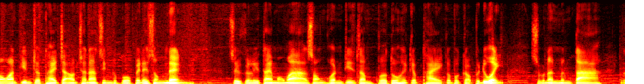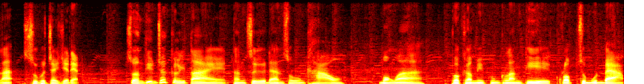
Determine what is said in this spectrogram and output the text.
มองว่าทีมชาติไทยจะเอาชนะสิงคโปร์ไปได้2 1 สื่อเกาหลีใต้มองว่า 2 คนที่ทำประตูให้กับไทยก็ประกอบไปด้วย สุวรรณเหมือนตา และสุภชัยเจเด็ดส่วนทีมชาติเกาหลีใต้ทางสื่อแดนสูงขาว มองว่าพวกเขามีขุมกำลังที่ครบสมบูรณ์แบบ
